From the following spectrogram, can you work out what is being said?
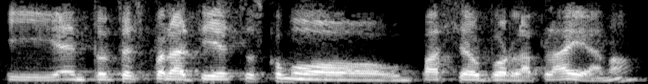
Y entonces para ti esto es como un paseo por la playa, ¿no?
